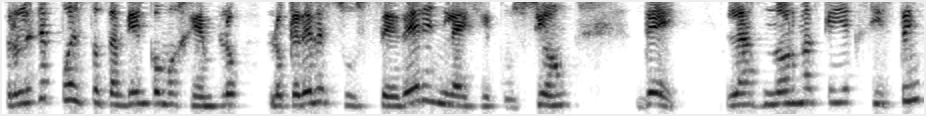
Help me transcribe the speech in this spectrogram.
pero les he puesto también como ejemplo lo que debe suceder en la ejecución de las normas que ya existen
